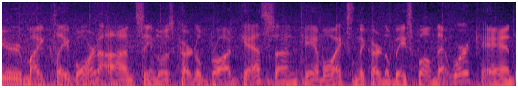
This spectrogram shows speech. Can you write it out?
Hear Mike Claiborne on St. Louis Cardinal broadcasts on KMOX and the Cardinal Baseball Network. And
